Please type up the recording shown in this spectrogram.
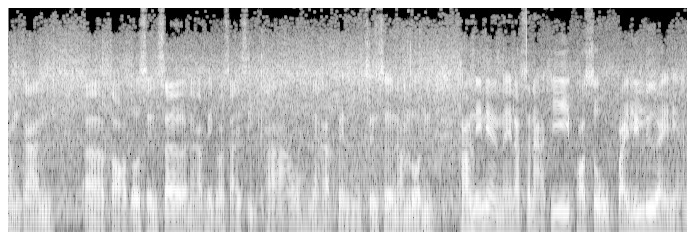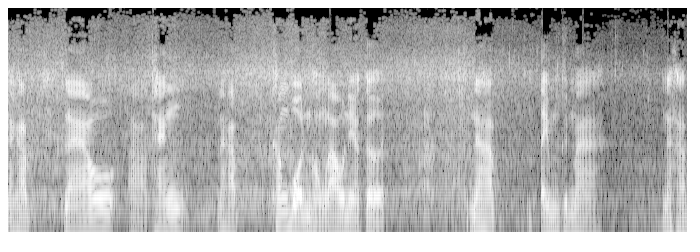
ทำการต่อตัวเซ็นเซอร์นะครับ เห็นว่าสายสีขาวนะครับ เป็นเซ็นเซอร์น้ำล้น คราวนี้เนี่ยในลักษณะที่พอสูบไปเรื่อยๆเนี่ยนะครับ แล้วแท้งนะครับข้างบนของเราเนี่ยเกิดนะครับ เต็มขึ้นมานะครับ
